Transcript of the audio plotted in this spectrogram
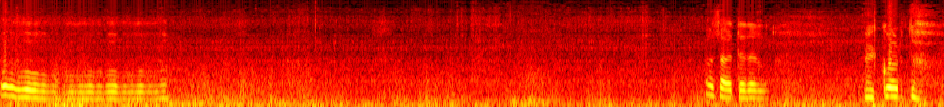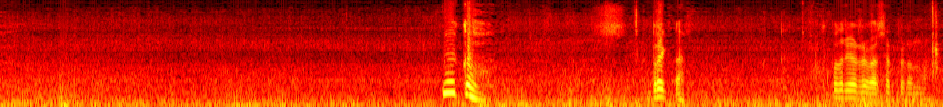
Uh, Vamos a detener el cuarto. Eco. Recta. Podría rebasar, pero no.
